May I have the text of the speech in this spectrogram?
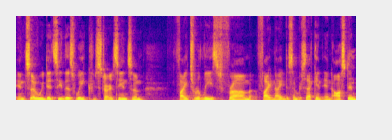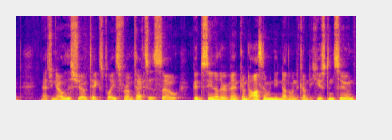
And so we did see this week, we started seeing some fights released from Fight Night December 2nd in Austin. As you know, this show takes place from Texas, so good to see another event come to Austin. We need another one to come to Houston soon.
